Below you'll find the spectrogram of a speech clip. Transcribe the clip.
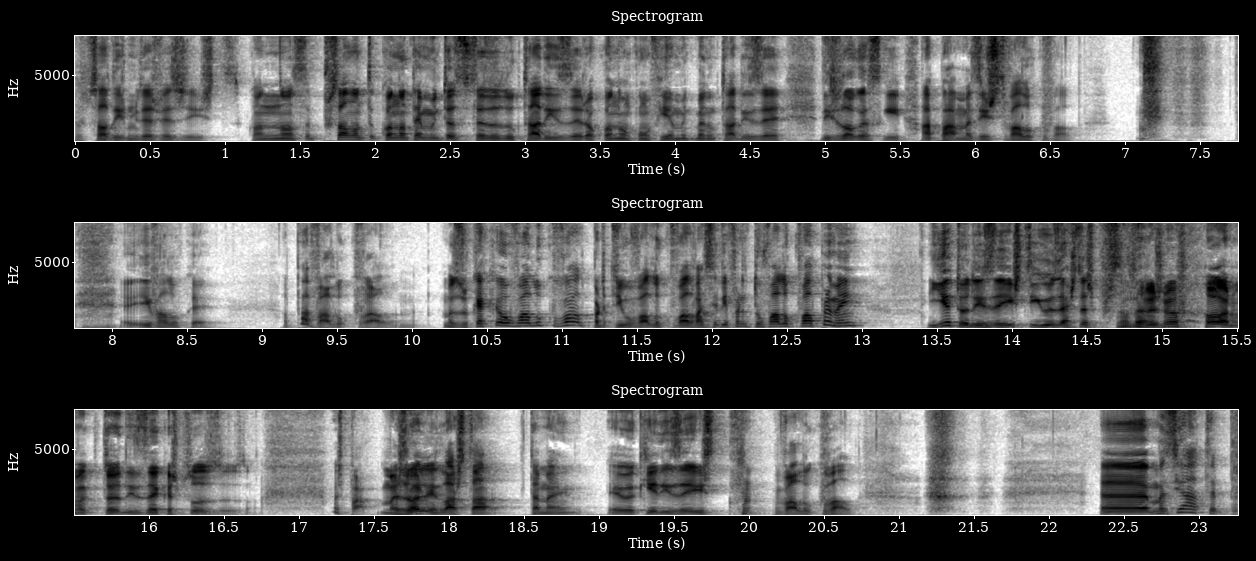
O pessoal diz muitas vezes isto. Quando não, o pessoal não, quando não tem muita certeza do que está a dizer ou quando não confia muito bem no que está a dizer, diz logo a seguir: Ah pá, mas isto vale o que vale. e vale o quê? Ah pá, vale o que vale. Mas o que é que é o vale o que vale? Para ti, o vale o que vale vai ser diferente do vale o que vale para mim. E eu estou a dizer isto e uso esta expressão da mesma forma que estou a dizer que as pessoas usam. Mas pá, mas olhem, lá está. Também, eu aqui a dizer isto, vale o que vale. Uh, mas já, tipo,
